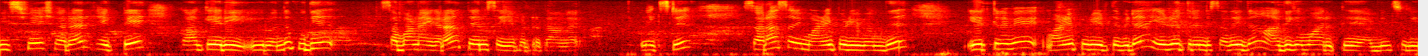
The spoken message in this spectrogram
விஸ்வேஸ்வரர் ஹெக்டே காக்கேரி இவர் வந்து புதிய சபாநாயகராக தேர்வு செய்யப்பட்டிருக்காங்க. நெக்ஸ்ட்டு சராசரி மழைப்பொழிவு வந்து ஏற்கனவே மழை பொழியறதை விட எழுபத்தி ரெண்டு சதவீதம் அதிகமாக இருக்குது அப்படின்னு சொல்லி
